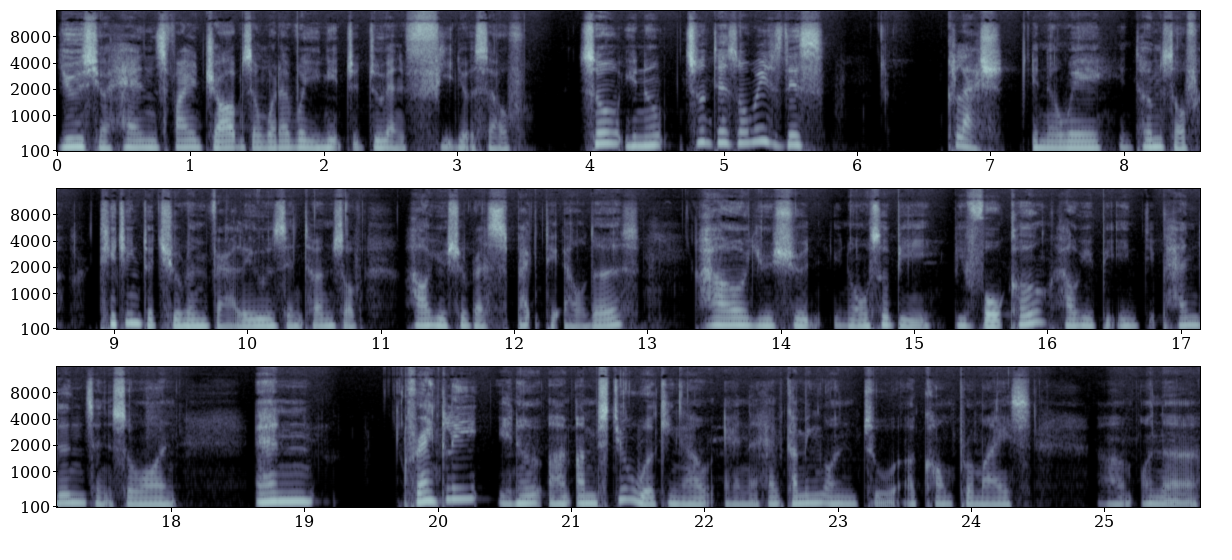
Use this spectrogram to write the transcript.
use your hands, find jobs and whatever you need to do and feed yourself. So you know, so there's always this clash in a way in terms of teaching the children values in terms of how you should respect the elders how you should you know also be be vocal how you be independent and so on and frankly you know i'm, I'm still working out and I have coming on to a compromise um, on a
